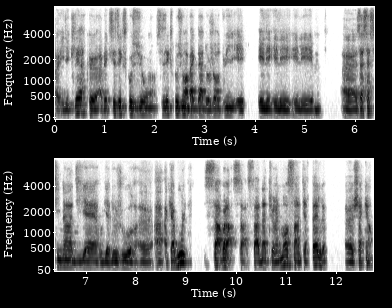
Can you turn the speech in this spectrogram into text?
Euh, il est clair qu'avec ces explosions, ces explosions à Bagdad aujourd'hui et, et les, et les, et les euh, assassinats d'hier ou il y a deux jours à, à, Kaboul, ça, voilà, ça, ça naturellement, ça interpelle chacun.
